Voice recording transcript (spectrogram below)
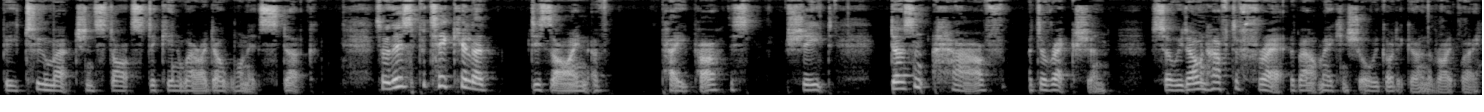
be too much and start sticking where I don't want it stuck. So this particular design of paper, this sheet, doesn't have a direction. So we don't have to fret about making sure we got it going the right way.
